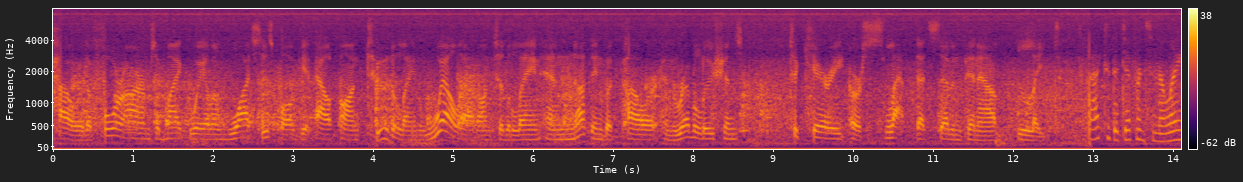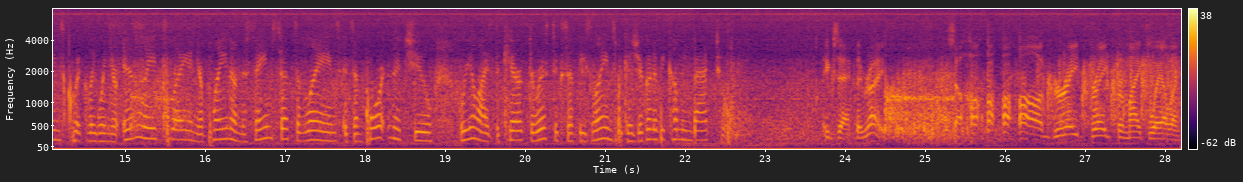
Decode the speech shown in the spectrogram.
power. The forearms of Mike Whalin. Watch this ball get out onto the lane, well out onto the lane, and nothing but power and revolutions to carry or slap that seven pin out late. Back to the difference in the lanes quickly. When you're in league play and you're playing on the same sets of lanes, it's important that you realize the characteristics of these lanes because you're going to be coming back to them. Exactly right. So, great break for Mike Whalin.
